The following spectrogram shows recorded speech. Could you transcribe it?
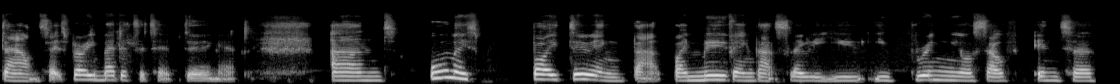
down so it's very meditative doing it and almost by doing that by moving that slowly you you bring yourself into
